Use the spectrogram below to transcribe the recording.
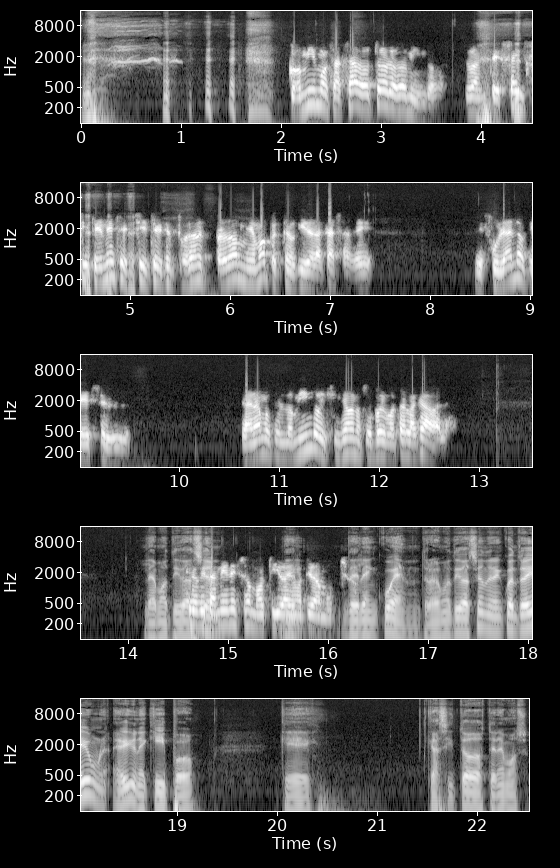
Comimos asado todos los domingos. Durante seis, siete meses. perdón, mi amor, pero tengo que ir a la casa de, de fulano, que es el... Ganamos el domingo y si no, no se puede cortar la cábala. La motivación. Creo que también eso motiva y motiva mucho. Del encuentro, la motivación del encuentro. Hay un, hay un equipo que casi todos tenemos,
